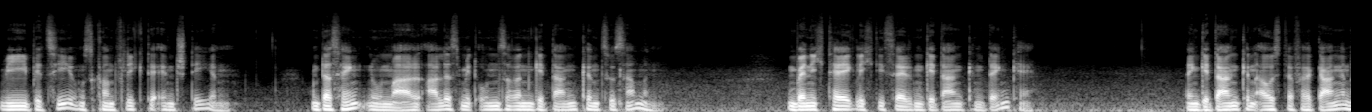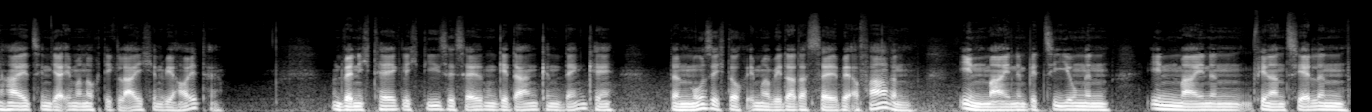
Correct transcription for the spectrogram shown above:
wie Beziehungskonflikte entstehen. Und das hängt nun mal alles mit unseren Gedanken zusammen. Und wenn ich täglich dieselben Gedanken denke, denn Gedanken aus der Vergangenheit sind ja immer noch die gleichen wie heute. Und wenn ich täglich diese selben Gedanken denke, dann muss ich doch immer wieder dasselbe erfahren in meinen Beziehungen, in meinen finanziellen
